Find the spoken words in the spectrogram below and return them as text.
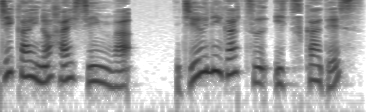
次回の配信は12月5日です。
